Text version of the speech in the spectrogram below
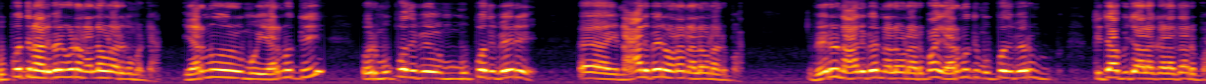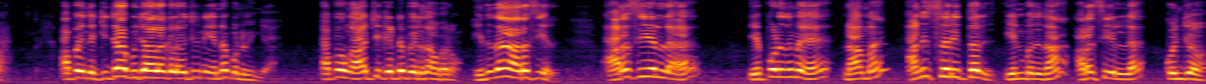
முப்பத்தி நாலு பேர் கூட நல்லவனாக இருக்க மாட்டான். இரநூறு மு இரநூத்தி ஒரு முப்பது பேர் முப்பது பேர் நாலு பேர் வேணால் நல்லவனாக இருப்பான். வெறும் நாலு பேர் நல்லவனாக இருப்பான். இரநூத்தி முப்பது பேரும் கிஜா புஜாலாக்கால தான் இருப்பான். அப்போ இந்த கிஜா புஜாலக்களை வச்சுக்கு நீ என்ன பண்ணுவீங்க? அப்போ உங்கள் ஆட்சி கெட்ட பேர் தான் வரும். இதுதான் அரசியல். அரசியலில் எப்பொழுதுமே நாம் அனுசரித்தல் என்பது தான் அரசியலில் கொஞ்சம்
